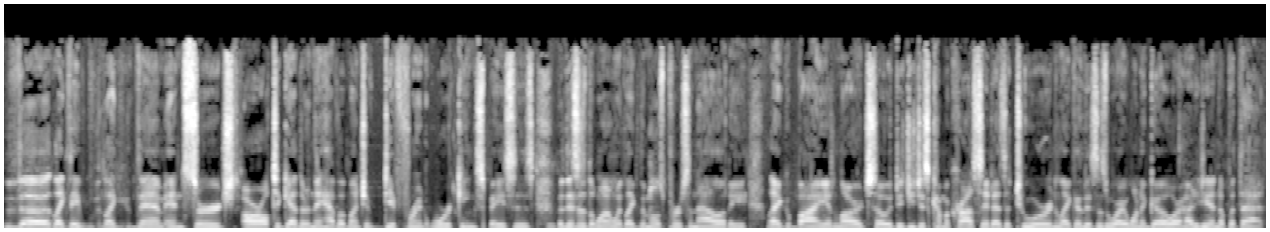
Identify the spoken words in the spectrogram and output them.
the like they've like them and Surge are all together, and they have a bunch of different working spaces. But this is the one with like the most personality, like by and large. So did you just come across it as a tour and like this is where I want to go, or how did you end up with that?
